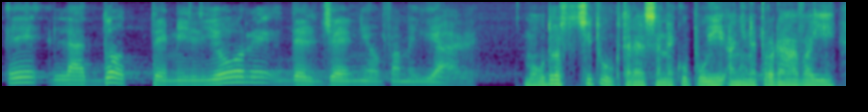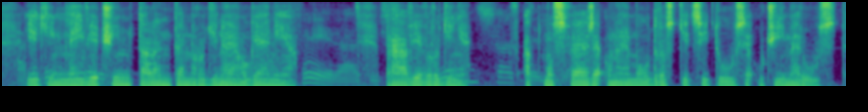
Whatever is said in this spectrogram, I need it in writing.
è la dote migliore del genio familiare. Moudrost citů, které se nekupují ani neprodávají, je tím největším talentem rodinného génia. Právě v rodině, v atmosféře oné moudrosti citů se učíme růst.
